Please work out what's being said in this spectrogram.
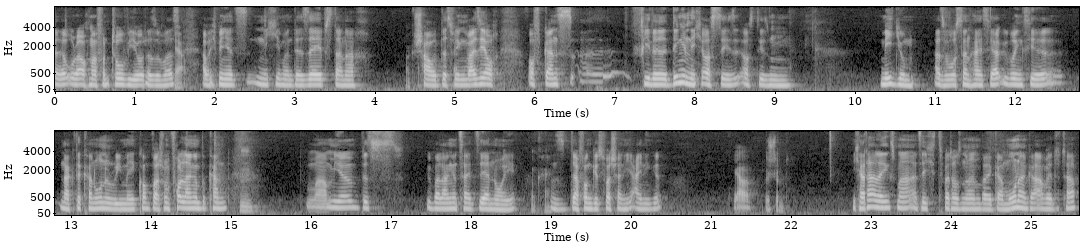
Äh, oder auch mal von Tobi oder sowas. Ja. Aber ich bin jetzt nicht jemand, der selbst danach Okay. schaut. Deswegen weiß ich auch oft ganz äh, viele Dinge nicht aus, die, aus diesem Medium. Also wo es dann heißt, ja, übrigens hier Nackte Kanone Remake kommt, war schon voll lange bekannt. Hm. War mir bis über lange Zeit sehr neu. Okay. Also davon gibt es wahrscheinlich einige. Ja, bestimmt. Ich hatte allerdings mal, als ich 2009 bei Gamona gearbeitet habe,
